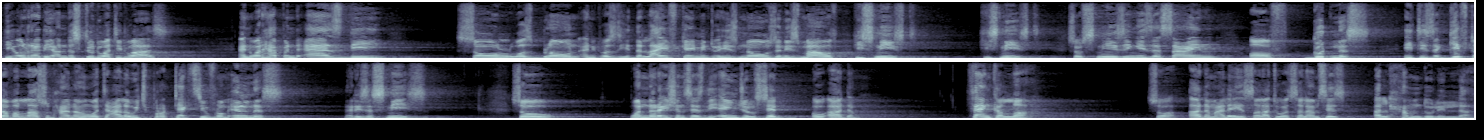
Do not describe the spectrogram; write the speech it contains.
He already understood what it was. And what happened as the soul was blown and it was the life came into his nose and his mouth, he sneezed. He sneezed. So sneezing is a sign of goodness. It is a gift of Allah subhanahu wa ta'ala which protects you from illness. That is a sneeze. So one narration says the angel said, Oh Adam, thank Allah. So Adam alayhi salatu wasalam says, Alhamdulillah.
